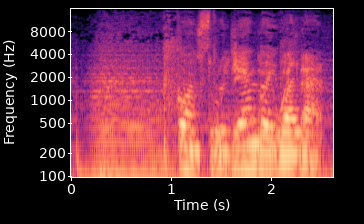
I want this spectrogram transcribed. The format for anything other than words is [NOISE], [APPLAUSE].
Construyendo, igualdad.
